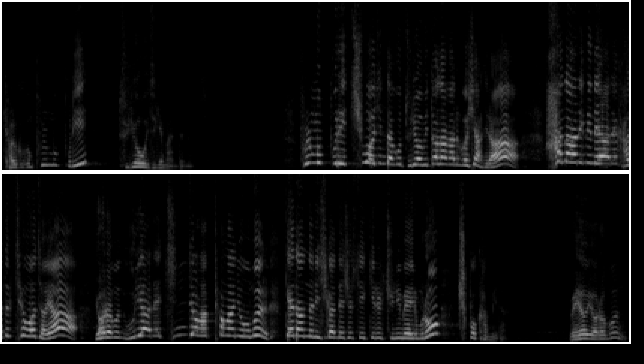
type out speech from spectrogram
결국은 풀무불이 두려워지게 만드는 것입니다. 풀무불이 치워진다고 두려움이 떠나가는 것이 아니라 하나님이 내 안에 가득 채워져야 여러분 우리 안에 진정한 평안이 옴을 깨닫는 이 시간 되실 수 있기를 주님의 이름으로 축복합니다. 왜요, 여러분?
